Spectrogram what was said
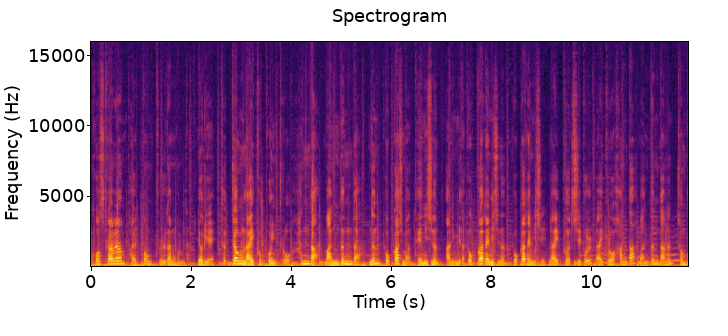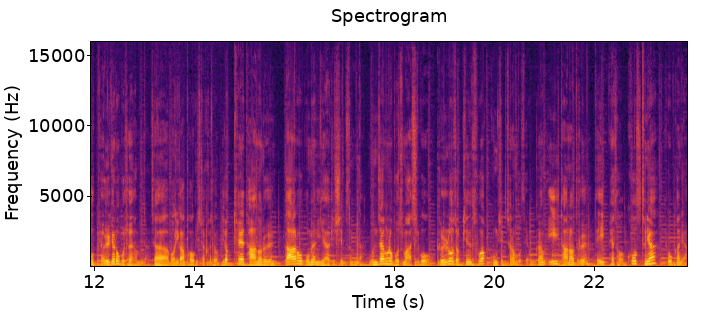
코스트라면 발동 불가능합니다. 여기에 특정 라이프 포인트로 한다, 만든다는 효과지만 데미지는 아닙니다. 효과 데미지는 효과 데미지, 라이프 지불, 라이프로 한다, 만든다는 전부 별개로 보셔야 합니다. 자, 머리가 아파오기 시작하죠. 이렇게 단어를 따로 보면 이해하기 쉽습니다. 문장으로 보지 마시고 글로 적힌 수학 공식처럼 보세요. 그럼 이 단어들을 대입해서 코스트냐, 효과냐,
